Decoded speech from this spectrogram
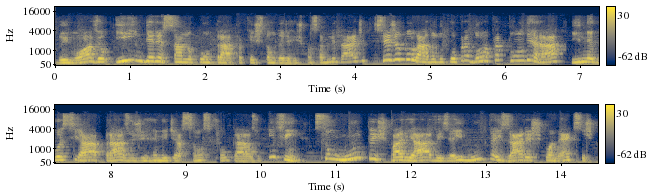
do imóvel e endereçar no contrato a questão da responsabilidade, seja do lado do comprador para ponderar e negociar prazos de remediação, se for o caso. Enfim, são muitas variáveis aí muitas áreas conexas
